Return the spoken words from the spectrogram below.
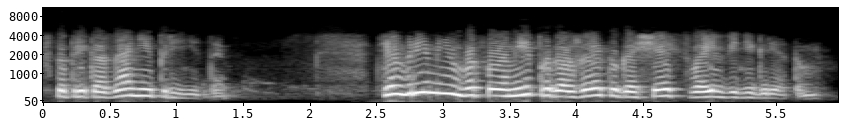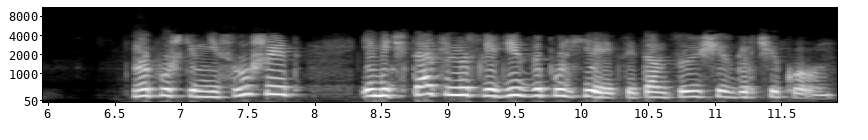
что приказание принято. Тем временем Варфоломей продолжает угощать своим винегретом. Но Пушкин не слушает и мечтательно следит за пульхерицей, танцующей с Горчаковым.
